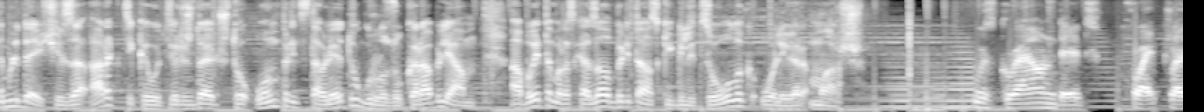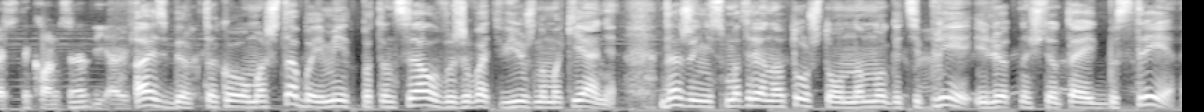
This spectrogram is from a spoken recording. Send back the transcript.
наблюдают наблюдающие за Арктикой утверждают, что он представляет угрозу кораблям. Об этом рассказал британский галлициолог Оливер Марш. Айсберг такого масштаба имеет потенциал выживать в Южном океане. Даже несмотря на то, что он намного теплее и лед начнет таять быстрее,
